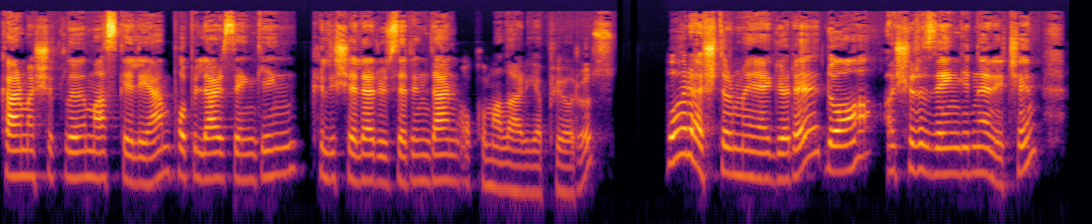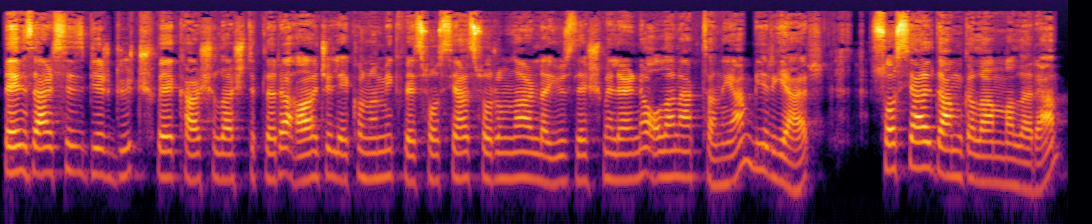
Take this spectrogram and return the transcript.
karmaşıklığı maskeleyen popüler zengin klişeler üzerinden okumalar yapıyoruz. Bu araştırmaya göre doğa aşırı zenginler için benzersiz bir güç ve karşılaştıkları acil ekonomik ve sosyal sorunlarla yüzleşmelerine olanak tanıyan bir yer. Sosyal damgalanmalara,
